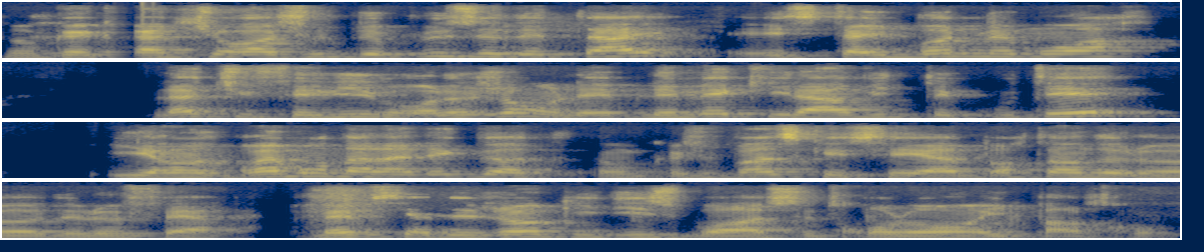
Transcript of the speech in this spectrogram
Donc, quand tu rajoutes de plus de détails, et si tu as une bonne mémoire, là, tu fais vivre le gens. Les, les mecs, il a envie de t'écouter, il rentre vraiment dans l'anecdote. Donc, je pense que c'est important de le, faire. Même s'il y a des gens qui disent, bon, c'est trop long, il parle trop.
